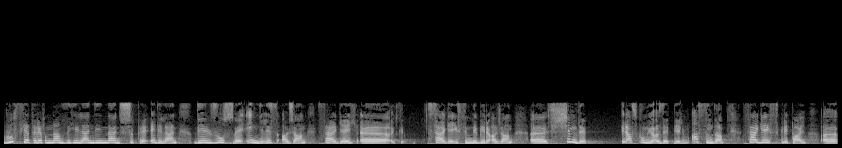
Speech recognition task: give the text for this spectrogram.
Rusya tarafından zehirlendiğinden şüphe edilen bir Rus ve İngiliz ajan Sergey e, Sergey isimli bir ajan. Ee, şimdi biraz konuyu özetleyelim. Aslında Sergey Skripal e,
